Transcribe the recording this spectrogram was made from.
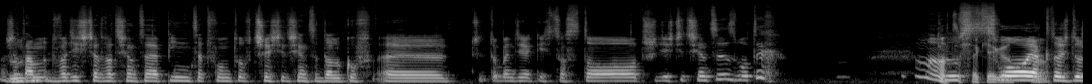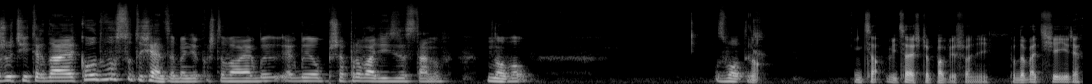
że tam 22 500 funtów, 30 tysięcy dolków, yy, czy to będzie jakieś co 130 tysięcy złotych? No, Plus coś takiego. Sło, jak no. ktoś dorzuci i tak dalej, około 200 tysięcy będzie kosztowała, jakby, jakby ją przeprowadzić ze Stanów nową. Złotych. No. I co? I co jeszcze powiesz o niej? Podoba ci się Irek?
